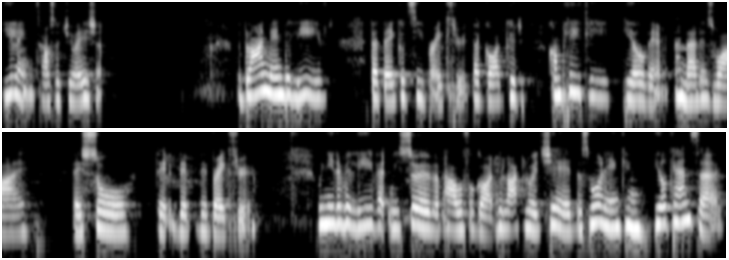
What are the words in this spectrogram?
healing to our situation. The blind men believed that they could see breakthrough, that God could completely heal them, and that is why they saw their, their, their breakthrough. We need to believe that we serve a powerful God who, like Lloyd shared this morning, can heal cancer,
